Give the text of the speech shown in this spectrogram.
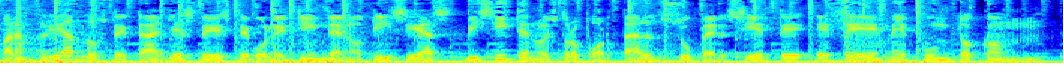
Para ampliar los detalles de este boletín de noticias, visite nuestro portal super7fm.com.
